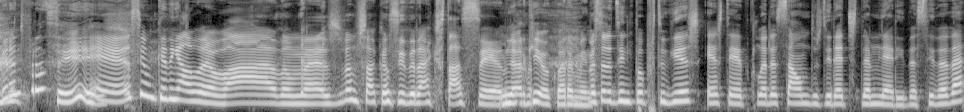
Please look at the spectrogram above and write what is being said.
grande francês! É, assim um bocadinho alvarabado, mas vamos só considerar que está certo. Melhor que eu, claramente. Mas traduzindo para português, esta é a Declaração dos Direitos da Mulher e da Cidadã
